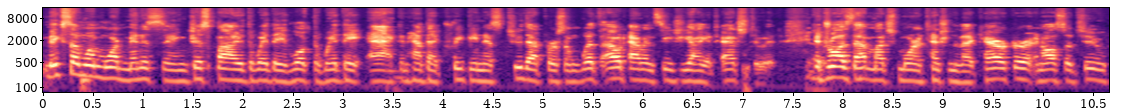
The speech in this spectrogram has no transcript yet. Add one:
make someone more menacing just by the way they look, the way they act, and have that creepiness to that person without having CGI attached to it. Yeah. It draws that much more attention to that character, and also too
